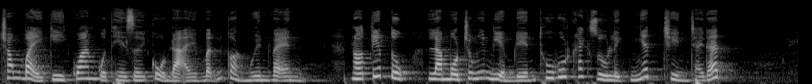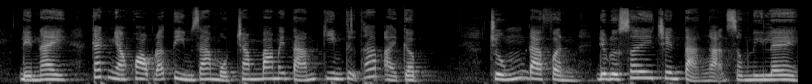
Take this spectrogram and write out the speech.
trong bảy kỳ quan của thế giới cổ đại vẫn còn nguyên vẹn. Nó tiếp tục là một trong những điểm đến thu hút khách du lịch nhất trên trái đất. Đến nay, các nhà khoa học đã tìm ra 138 kim tự tháp Ai Cập. Chúng đa phần đều được xây trên tả ngạn sông Nile,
